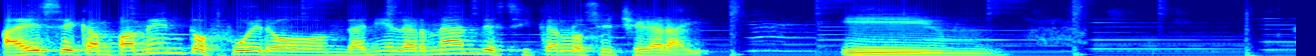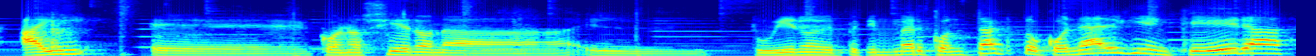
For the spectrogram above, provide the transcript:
a ese campamento fueron Daniel Hernández y Carlos Echegaray. Y ahí eh, conocieron a, tuvieron el primer contacto con alguien que era,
